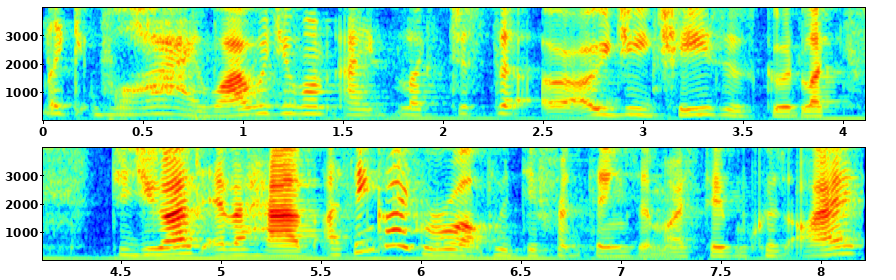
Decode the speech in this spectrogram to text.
Like, why? Why would you want a like just the OG cheese is good? Like, did you guys ever have? I think I grew up with different things than most people because I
